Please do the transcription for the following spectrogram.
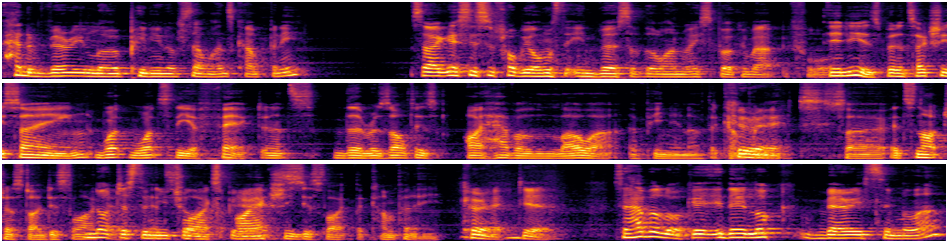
Had a very low opinion of someone's company. So I guess this is probably almost the inverse of the one we spoke about before. It is, but it's actually saying what what's the effect, and it's the result is I have a lower opinion of the company. Correct. So it's not just I dislike. Not it. just the It's neutral like I actually dislike the company. Correct, yeah. So have a look. They look very similar,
